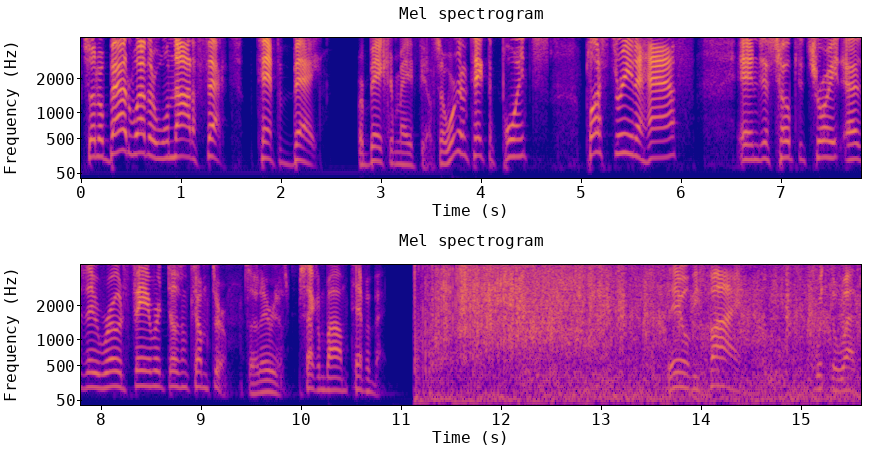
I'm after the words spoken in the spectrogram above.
So the bad weather will not affect Tampa Bay or Baker Mayfield. So we're going to take the points plus three and a half, and just hope Detroit as a road favorite doesn't come through. So there it is. Second bomb, Tampa Bay. They will be fine with the weather.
